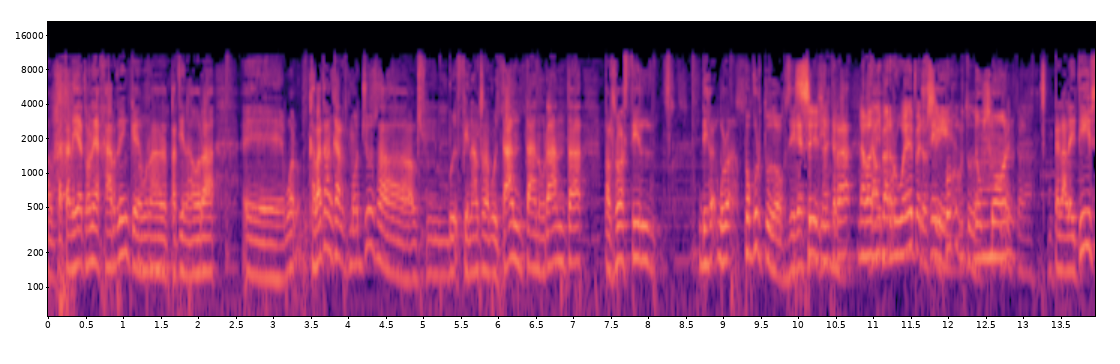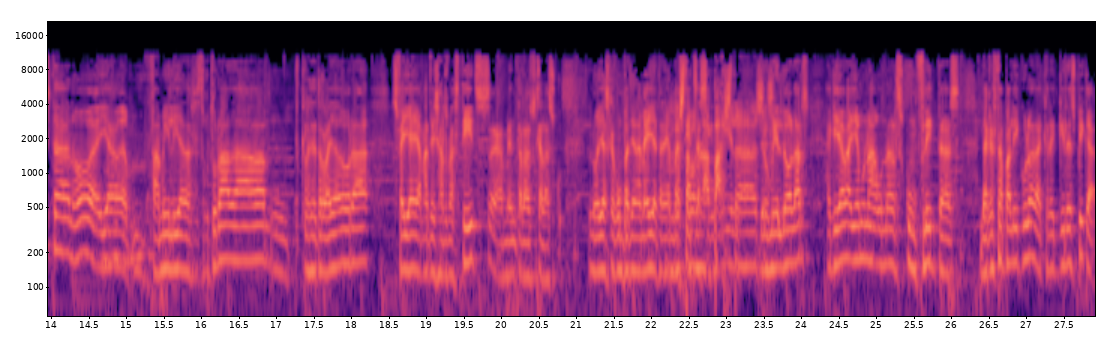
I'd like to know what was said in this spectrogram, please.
El que tenia Tonya Harding, que una patinadora eh, bueno, que va trencar els motjos als finals dels 80, 90, pel seu estil poc ortodox, diguéssim, Sí, senyor. dintre... Anava a dir barroer, però sí, poc ortodox, d'un món correcte. pelalitista, no? Ella, família desestructurada, classe treballadora, es feia ella mateixa els vestits, eh, mentre que les noies que competien amb ella tenien vestits de una 5.000, pasta, sí, 10.000 sí. dòlars. Aquí ja veiem una, un dels conflictes d'aquesta pel·lícula de Craig Gillespie, que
